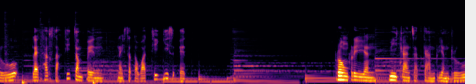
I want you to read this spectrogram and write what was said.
รู้ และทักษะที่จำเป็นในศตวรรษที่ 21 โรงเรียนมีการจัดการเรียนรู้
